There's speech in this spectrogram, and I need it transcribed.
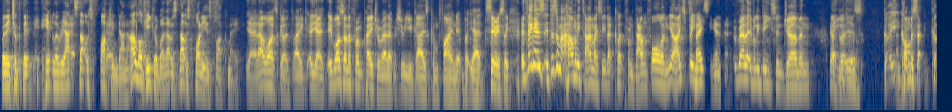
where they took the Hitler reacts. That was fucking down. I love Hiko, but that was that was funny as fuck, mate. Yeah, that was good. Like, uh, yeah, it was on the front page of Reddit. I'm sure you guys can find it. But yeah, seriously, the thing is, it doesn't matter how many times I see that clip from Downfall, and you know, I speak amazing, relatively decent German. Yeah, but it's conversa- co-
